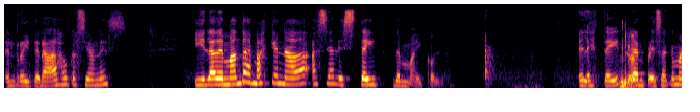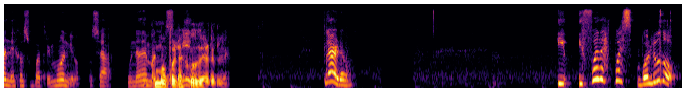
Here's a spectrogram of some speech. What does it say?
en reiteradas ocasiones. Y la demanda es más que nada hacia el estate de Michael. El estate, Ya. la empresa que maneja su patrimonio. O sea, una demanda. Como para civil. joderle. Claro. Y, y fue después, boludo.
